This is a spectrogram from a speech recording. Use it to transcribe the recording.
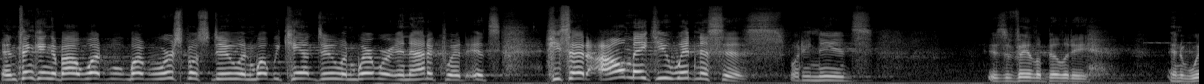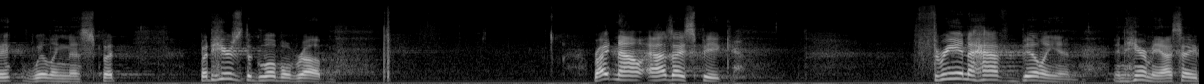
in thinking about what, what we're supposed to do and what we can't do and where we're inadequate. It's, he said, I'll make you witnesses. What he needs is availability and wi- willingness. But but here's the global rub. Right now, as I speak, three and a half billion, and hear me, I say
